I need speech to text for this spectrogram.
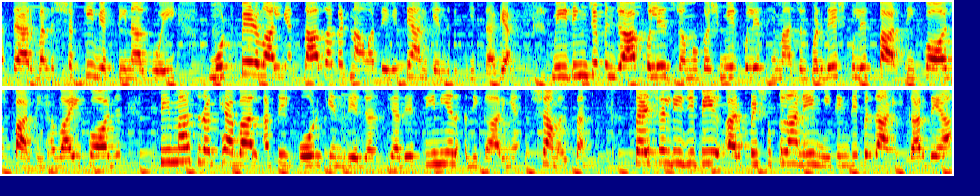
ਹਥਿਆਰਬੰਦ ਸ਼ੱਕੀ ਵਿਅਕਤੀ ਨਾਲ ਹੋਈ ਮੁੱਠਭੇੜ ਵਾਲੀਆਂ ਤਾਜ਼ਾ ਘਟਨਾਵਾਂ ਤੇ ਵੀ ਧਿਆਨ ਕੇਂਦਰਿਤ ਕੀਤਾ ਗਿਆ। ਮੀਟਿੰਗ 'ਚ Punjab police Jammu Kashmir police, Himachal Pradesh police, Bharat ਫੌਜ, ਭਾਰਤੀ ਹਵਾਈ ਫੌਜ, ਸੀਮਾ ਸੁਰੱਖਿਆ ਬਲ ਅਤੇ ਹੋਰ ਕੇਂਦਰੀ ਏਜੰਸੀਆਂ ਦੇ ਸੀਨੀਅਰ ਅਧਿਕਾਰੀਆਂ ਸ਼ਾਮਲ ਸਨ। ਸਪੈਸ਼ਲ ਡੀਜੀਪੀ ਅਰਪਿਤ ਸ਼ੁਕਲਾ ਨੇ ਮੀਟਿੰਗ ਦੀ ਪ੍ਰਧਾਨਗੀ ਕਰਦਿਆਂ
